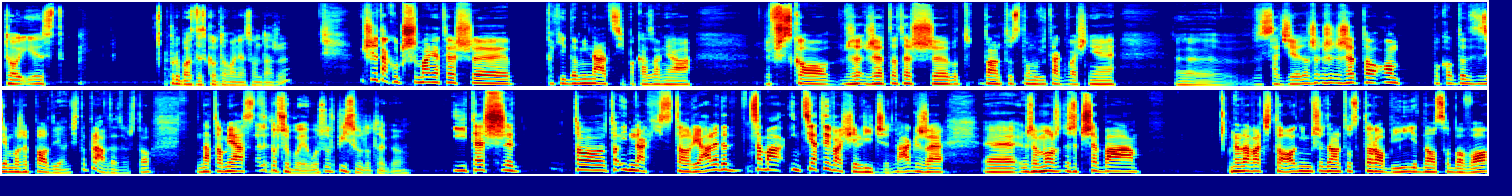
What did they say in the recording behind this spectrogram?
to jest próba zdyskontowania sondaży? Myślę, że tak, utrzymania też e, takiej dominacji, pokazania, że wszystko, że, że to też, e, bo Donald Tusk to mówi tak właśnie e, w zasadzie, no, że, że to on tę decyzję może podjąć. To prawda zresztą. Natomiast... Ale potrzebuje głosów PiSu do tego. I też to, to inna historia, ale sama inicjatywa się liczy, mhm. tak, że, że, może, że trzeba nadawać to. I myślę, że Donald Tusk to robi jednoosobowo.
